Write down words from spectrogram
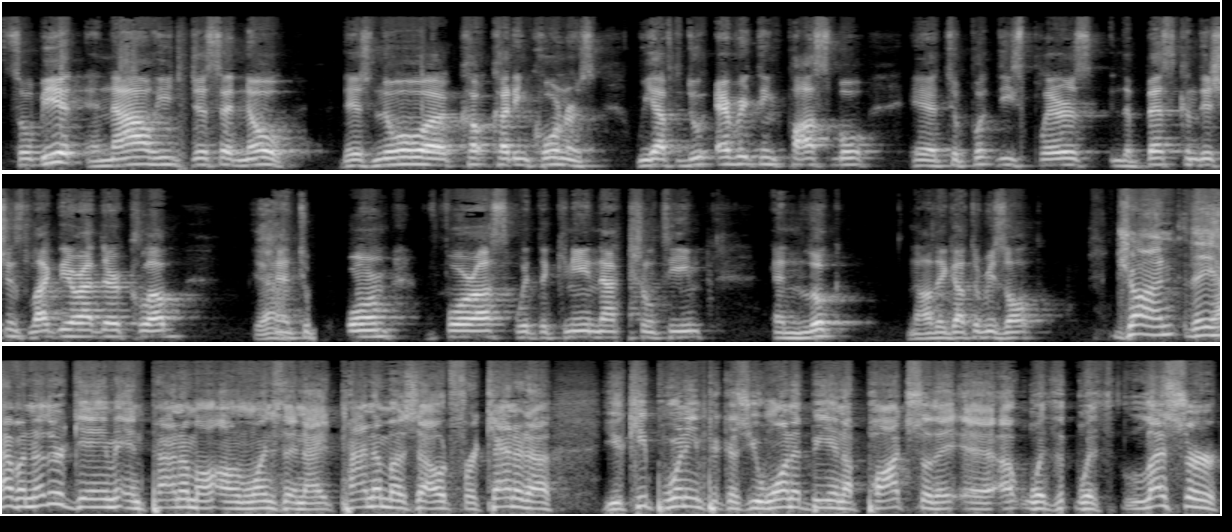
so be it. And now he just said, no, there's no uh, cu- cutting corners. We have to do everything possible uh, to put these players in the best conditions, like they are at their club, yeah. and to perform for us with the Canadian national team. And look, now they got the result. John, they have another game in Panama on Wednesday night. Panama's out for Canada. You keep winning because you want to be in a pot, so they uh, uh, with with lesser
